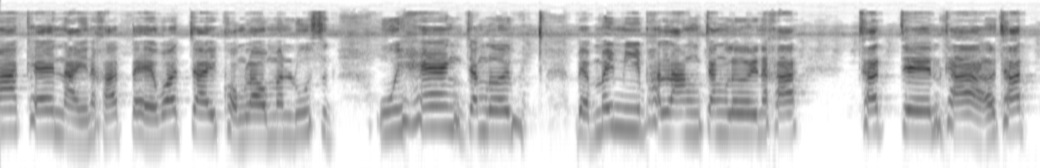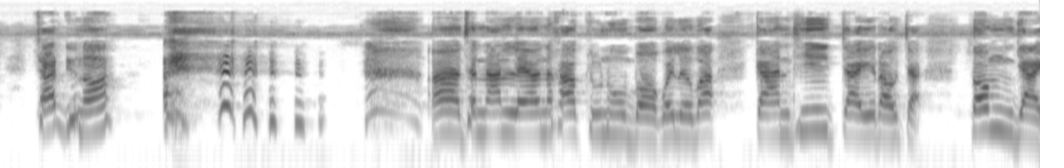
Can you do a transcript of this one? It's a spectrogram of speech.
มากแค่ไหนนะคะ แต่ว่าใจของเรามันรู้สึกอุ้ยแห้งจังเลย แบบไม่มีพลังจังเลยนะคะ ชัดเจนค่ะ เออชัด ชัดอยู่เนาะ อ่าฉะนั้นแล้วนะคะ ครูนูบอกไว้เลยว่า การที่ใจเราจะต้องใหญ่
